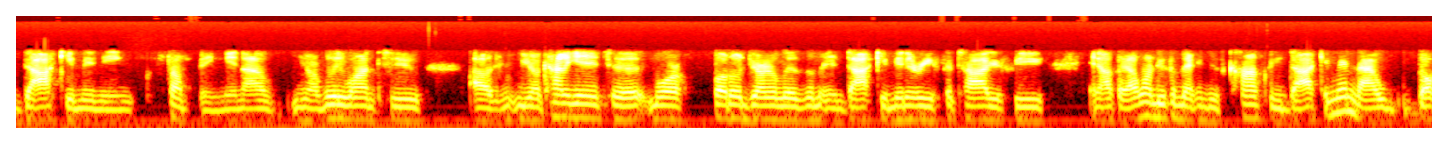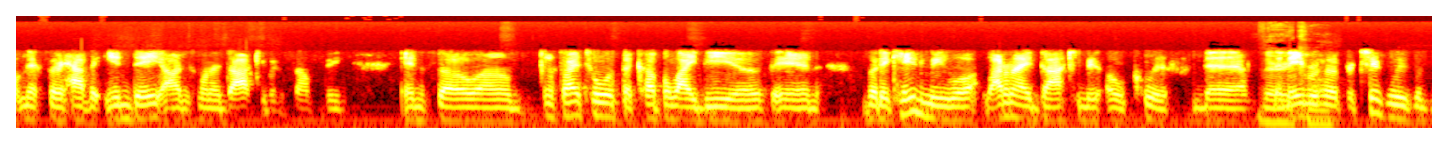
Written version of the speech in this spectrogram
documenting something, and I, you know, really wanted to. I was, you know, kind of getting into more photojournalism and documentary photography. And I was like, I want to do something I can just constantly document. And I don't necessarily have an end date. I just want to document something. And so, um, so I told with a couple ideas, and but it came to me, well, why don't I document Oak Cliff? The Very the neighborhood, cool. particularly, is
